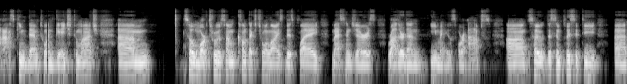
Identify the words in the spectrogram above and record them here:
asking them to engage too much. Um, so more through some contextualized display messengers rather than emails or apps. Um, so the simplicity uh,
